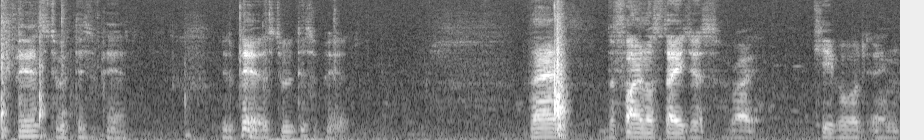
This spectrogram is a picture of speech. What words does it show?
appears to have disappeared. It appears to have disappeared. Then the final stages, right? Keyboard in.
